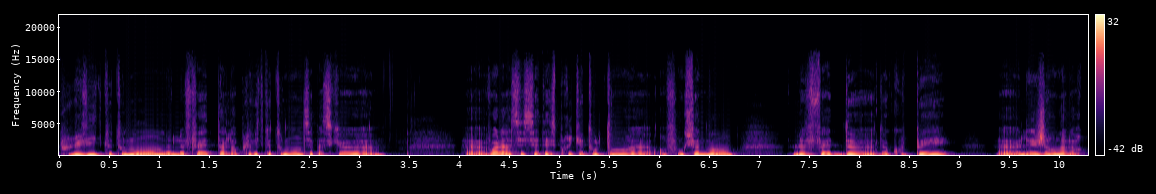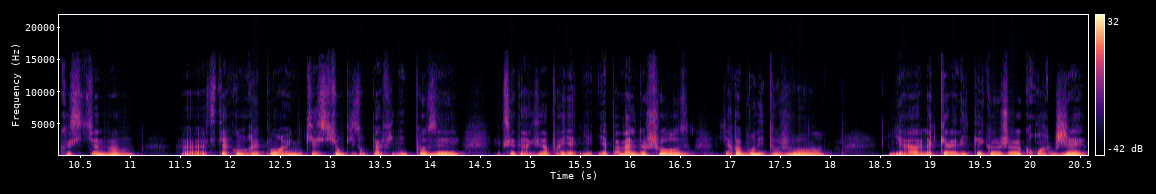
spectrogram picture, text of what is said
plus vite que tout le monde, le fait d'aller plus vite que tout le monde, c'est parce que voilà, c'est cet esprit qui est tout le temps en fonctionnement. Le fait de, de couper les gens dans leur questionnement, euh, c'est-à-dire qu'on répond à une question qu'ils n'ont pas fini de poser, etc. etc. Enfin, il y, a pas mal de choses. Il y a rebondi toujours. Il y a la qualité que je crois que j'ai,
